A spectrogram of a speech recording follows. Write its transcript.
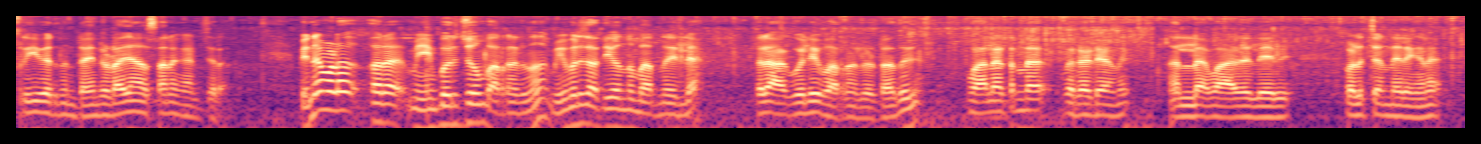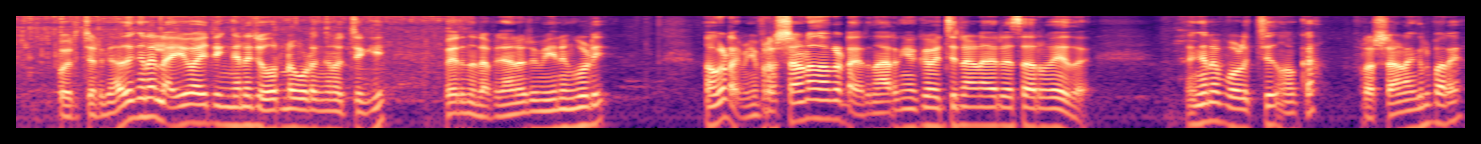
ഫ്രീ വരുന്നുണ്ട്. അതിന്റെ കൂടെ ഞാൻ അവസാനം കാണിച്ചു തരാം പിന്നെ നമ്മൾ ഒരു മീൻ പൊരിച്ചതും പറഞ്ഞിരുന്നു. മീൻ പൊരിച്ച അധികം ഒന്നും പറഞ്ഞില്ല. ഒരു ആഗോലി പറഞ്ഞല്ലോ കേട്ടോ. അത് വാലാട്ടന്റെ പരിപാടിയാണ്. നല്ല വാഴയിലേൽ വെളിച്ചെണ്ണയിൽ ഇങ്ങനെ പൊരിച്ചെടുക്കുക. അതിങ്ങനെ ലൈവായിട്ട് ഇങ്ങനെ ചോറിന്റെ കൂടെ ഇങ്ങനെ ഉച്ചയ്ക്ക് വരുന്നുണ്ട്. അപ്പോൾ ഞാനൊരു മീനും കൂടി നോക്കട്ടെ. മീൻ ഫ്രഷ് ആണോ നോക്കട്ടെ. നാരങ്ങയൊക്കെ വെച്ചിട്ടാണ് അവർ സെർവ് ചെയ്തത്. അങ്ങനെ പൊളിച്ച് നോക്കാം. ഫ്രഷ് ആണെങ്കിൽ പറയാം.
